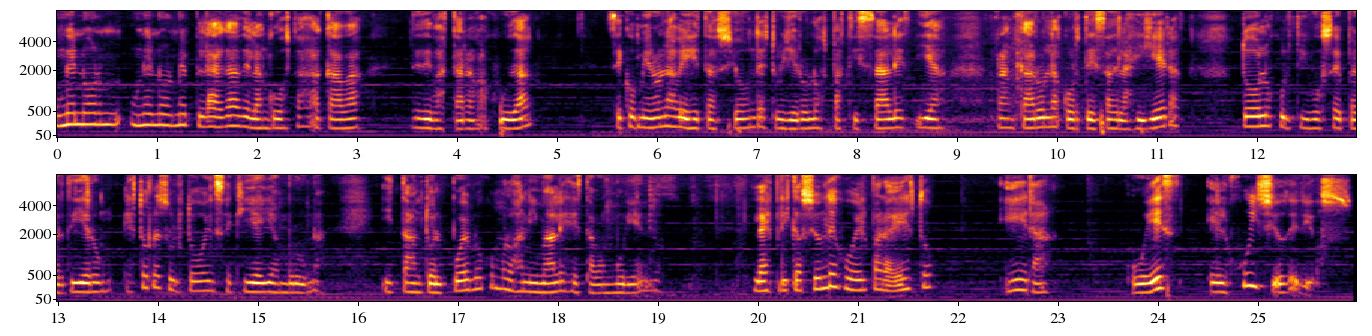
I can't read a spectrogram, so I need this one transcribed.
una enorme plaga de langostas acaba de devastar a Judá. Se comieron la vegetación, destruyeron los pastizales y arrancaron la corteza de las higueras todos los cultivos se perdieron. Esto resultó en sequía y hambruna, y tanto el pueblo como los animales estaban muriendo. La explicación de Joel para esto era o es el juicio de Dios.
